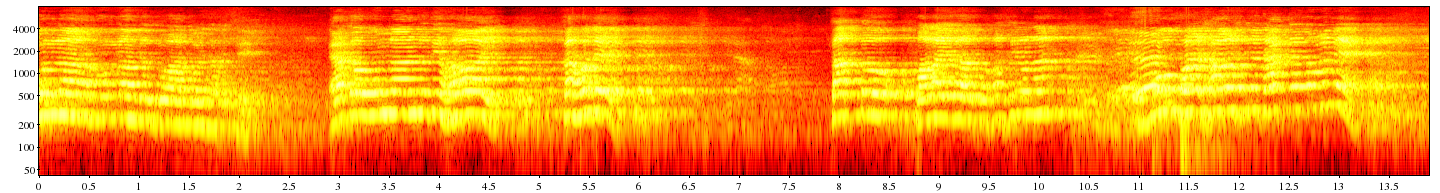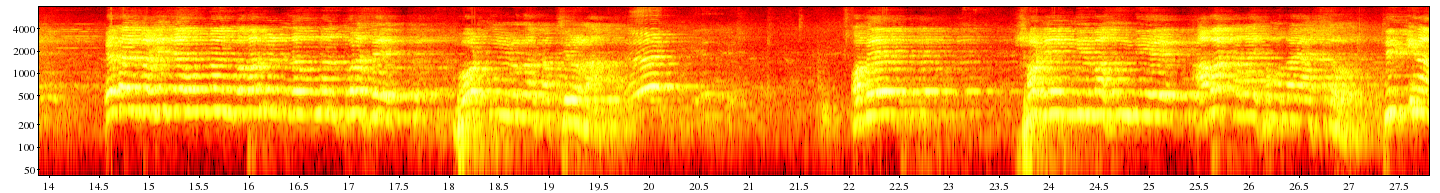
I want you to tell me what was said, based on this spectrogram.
উন্নয়ন, উন্নয়নের জোয়ার হয়ে যাচ্ছে। এত উন্নয়ন যদি হয়, তাহলে তার তো পালাই যাওয়ার কথা ছিল না মুখ ভরা সাহস নিয়ে থাকতে জমিনে এদের বাসী যে উন্নয়ন গভর্নমেন্ট যে উন্নয়ন করেছে ভোট চুরির দরকার ছিল না। অতএব সঠিক নির্বাচন দিয়ে আবার তারাই ক্ষমতায় আসতো ঠিক কিনা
